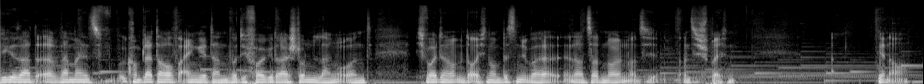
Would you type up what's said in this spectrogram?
wie gesagt, äh, wenn man jetzt komplett darauf eingeht, dann wird die Folge drei Stunden lang und ich wollte mit euch noch ein bisschen über 1999 sprechen. Genau.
